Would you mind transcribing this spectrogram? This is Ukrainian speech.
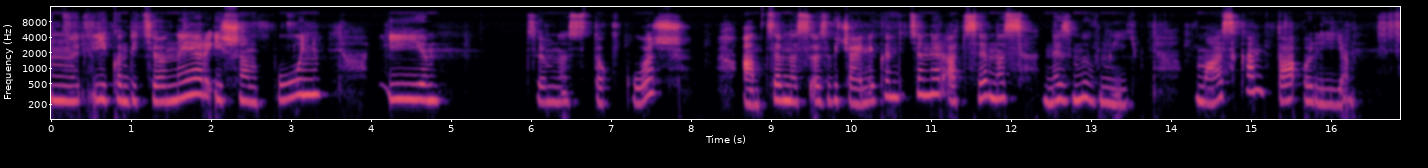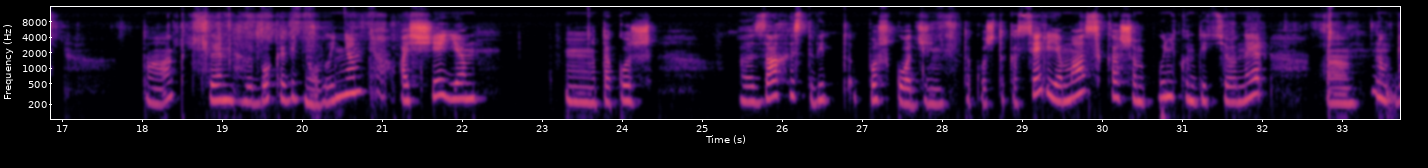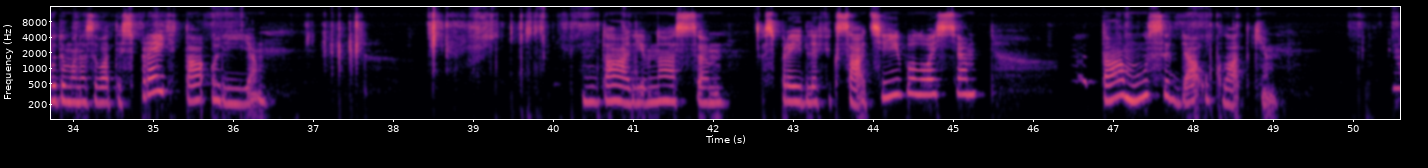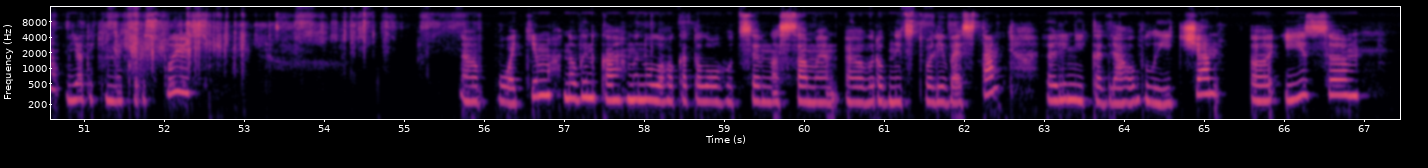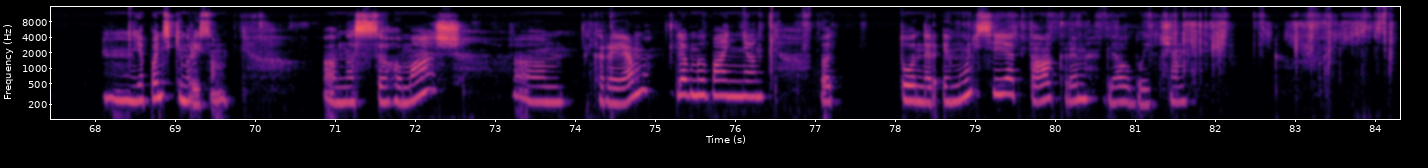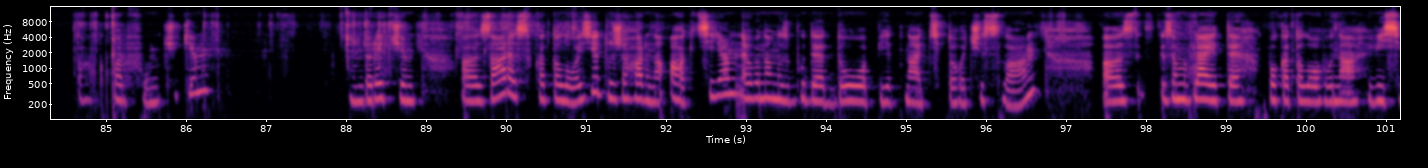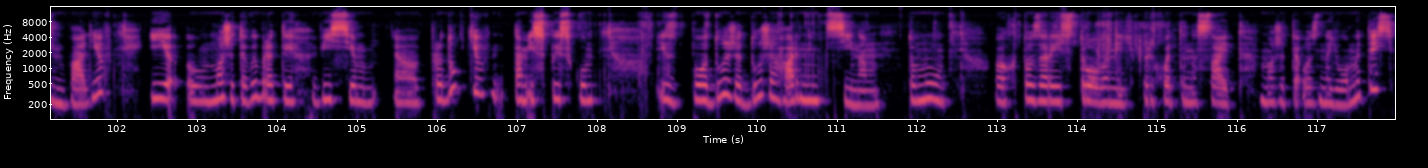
і кондиціонер, і шампунь, і це в нас також. А, це в нас звичайний кондиціонер, а це в нас незмивний маска та олія. Так, це глибоке відновлення. А ще є також е, захист від пошкоджень. Також така серія, маска, шампунь, кондиціонер. е, Ну, будемо називати спрей та олія. Далі в нас ем, спрей для фіксації волосся та муси для укладки. Ну, я таким не користуюсь. Е, Потім новинка минулого каталогу це в нас саме е, виробництво Лівеста, е, лінійка для обличчя із японським рисом. У нас гомаш, ем, крем для вмивання, тонер емульсія та крем для обличчя. Так, парфумчики. До речі, зараз в каталозі дуже гарна акція. Вона в нас буде до 15 числа. Замовляєте по каталогу на 8 балів і е, можете вибрати 8 е, продуктів там із списку із по дуже-дуже гарним цінам. Тому, хто зареєстрований, переходьте на сайт, можете ознайомитись.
